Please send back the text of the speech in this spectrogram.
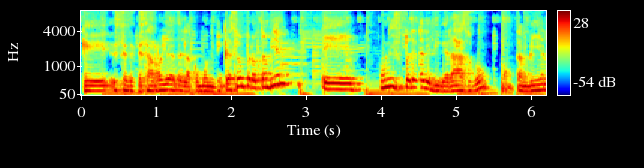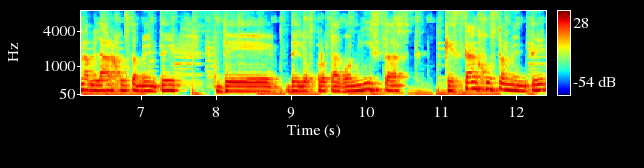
que se desarrolla desde la comunicación, pero también eh, una historia de liderazgo, también hablar justamente de, los protagonistas que están justamente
